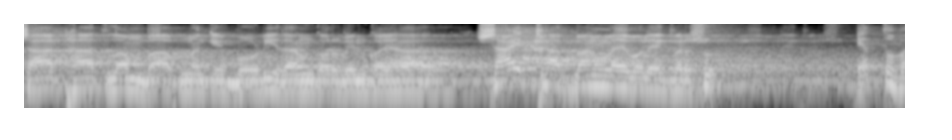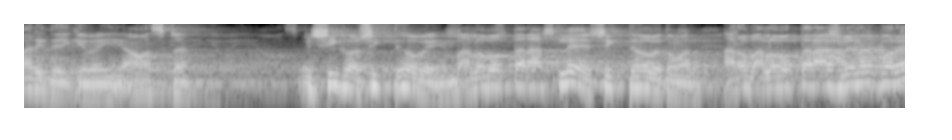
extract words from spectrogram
ষাট হাত লম্বা আপনাকে বডি দান করবেন কয় হাত? ষাট হাত বাংলায় বলে একবার এত বাড়ি দেয় কে ভাই আওয়াজটা? শিখো, শিখতে হবে। ভালো বক্তার আসলে শিখতে হবে তোমার। আরও ভালো বক্তার আসবে না পরে?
